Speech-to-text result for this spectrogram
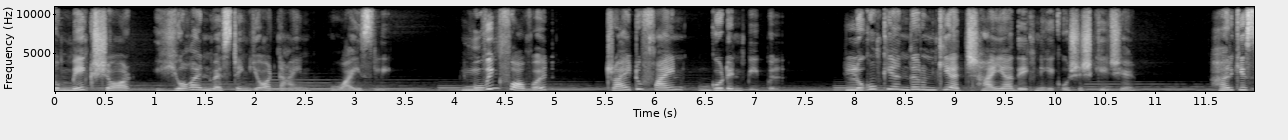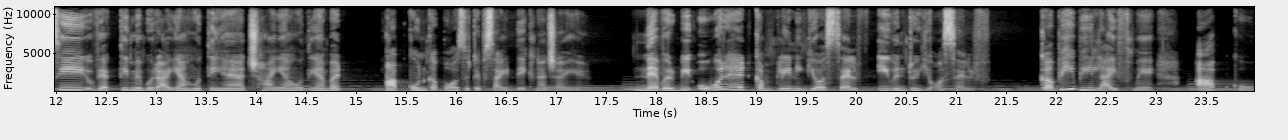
Make sure you are investing your time wisely. Moving forward, try to find good in people. लोगों के अंदर उनकी अच्छाइयाँ देखने की कोशिश कीजिए। हर किसी व्यक्ति में बुराइयाँ होती हैं अच्छाइयाँ होती हैं बट आपको उनका पॉजिटिव साइड देखना चाहिए। Never be over head complaining yourself even to yourself कभी भी लाइफ में आपको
